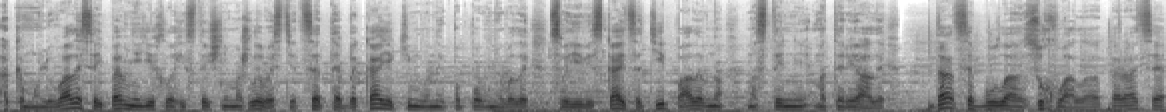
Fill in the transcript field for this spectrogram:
акумулювалися і певні їх логістичні можливості. Це ТБК, яким вони поповнювали свої війська, і це ті паливно-мастильні матеріали. Да, це була зухвала операція.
